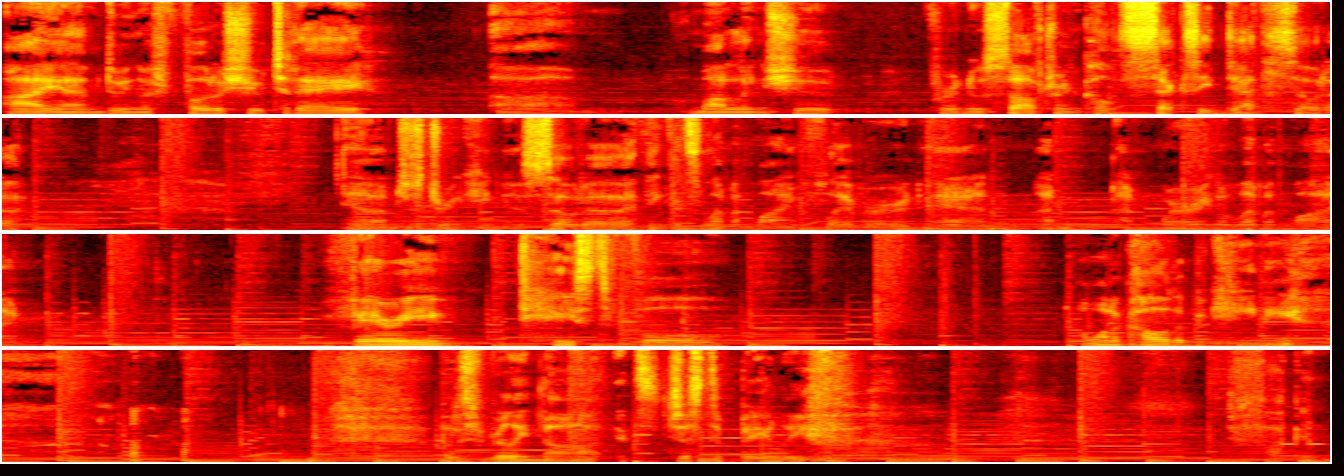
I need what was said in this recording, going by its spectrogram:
I am doing a photo shoot today, um, modeling shoot for a new soft drink called Sexy Death Soda. And I'm just drinking a soda. I think it's lemon lime flavored, and I'm, I'm wearing a lemon lime. Very tasteful. I want to call it a bikini, but it's really not. It's just a bay leaf. Fucking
